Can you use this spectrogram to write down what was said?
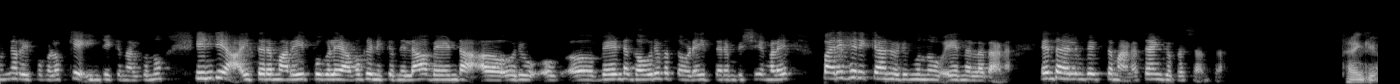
മുന്നറിയിപ്പുകളൊക്കെ ഇന്ത്യയ്ക്ക് നൽകുന്നു. ഇന്ത്യ ഇത്തരം അറിയിപ്പുകളെ അവഗണിക്കുന്നില്ല. വേണ്ട ഒരു വേണ്ട ഗൗരവത്തോടെ ഇത്തരം വിഷയങ്ങളെ പരിഹരിക്കാൻ ഒരുങ്ങുന്നു എന്നുള്ളതാണ്. എന്തായാലും വ്യക്തമാണ്. Thank you Prashant sir thank you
